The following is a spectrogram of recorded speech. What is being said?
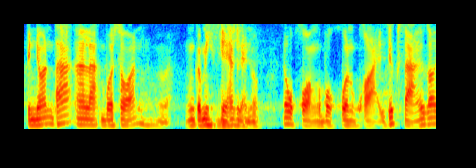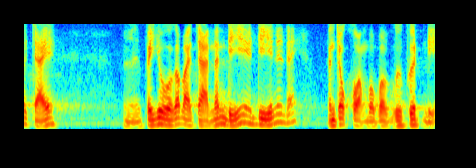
เป็นย้อนพระอะละบ่สอนมันก็มีแม้นแหละเนาะ เจ้าของก็บอกคนขวายศึกษาให้เข้าใจไปอยู่กับอาจารย์นั้นดี ดีนั่นได้อันเจ้าของบอกว่าพืชดี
